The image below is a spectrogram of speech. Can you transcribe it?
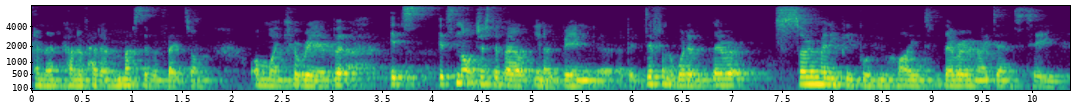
And that kind of had a massive effect on, on my career. But it's it's not just about you know being a, bit different or whatever. There are so many people who hide their own identity,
